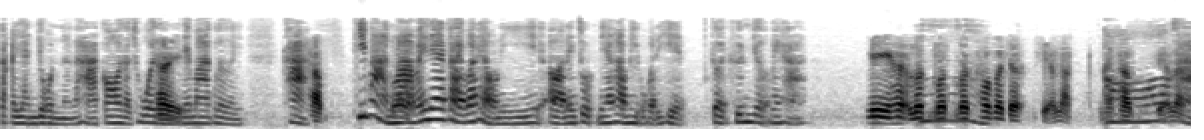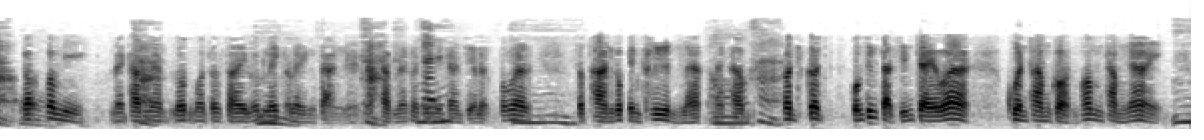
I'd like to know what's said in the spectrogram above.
จักรยานยนต์นะนะคะ ก็จะช่วยตรงนี้ได้มากเลยค่ะครับที่ผ่านมาก็ไม่แน่ใจว่าแถวนี้เอ่อในจุดเนี้ยค่ะ มีอุบัติเหตุเกิดขึ้นเยอะไหมคะมีฮะรถอืมรถรถเขาก็จะเสียหลักนะครับอ๋อเสียหลักค่ะก็โอ้ก็มี นะครับค่ะนะรถมอเตอร์ไซค์รถเล็กอืมอะไรต่างๆเนี่ยค่ะนะครับแล้วก็จะงั้นมีการเสียหลักเพราะว่าอืมสะพานก็เป็นคลื่นแล้วนะครับอ๋อค่ะก็ก็ผมจึงตัดสินใจว่าควรทำก่อนเพราะมันทำง่ายอืม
